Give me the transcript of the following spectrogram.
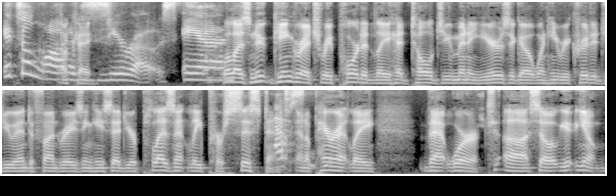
it's a lot okay. of zeros and well as newt gingrich reportedly had told you many years ago when he recruited you into fundraising he said you're pleasantly persistent absolutely. and apparently that worked. Uh, so you, you, know,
